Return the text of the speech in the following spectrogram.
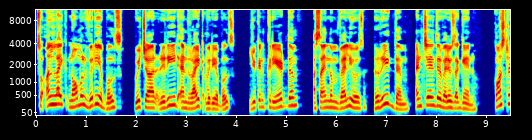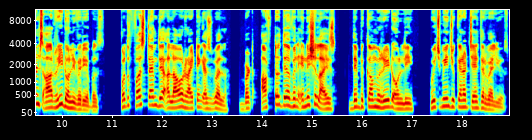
So unlike normal variables, which are read and write variables, you can create them, assign them values, read them, and change their values again Constants are read-only variables. For the first time, they allow writing as well, but after they have been initialized, they become read-only, which means you cannot change their values.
